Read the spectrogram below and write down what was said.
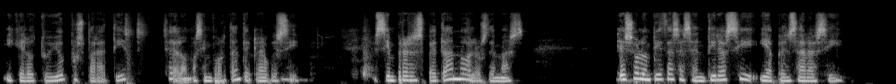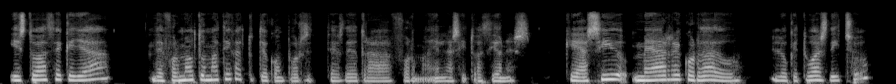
y que lo tuyo, pues para ti sea lo más importante, claro que sí. Siempre respetando a los demás eso lo empiezas a sentir así y a pensar así. Y esto hace que ya de forma automática tú te comportes de otra forma en las situaciones. Que sido, me ha recordado lo que tú has dicho,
